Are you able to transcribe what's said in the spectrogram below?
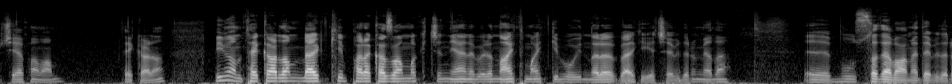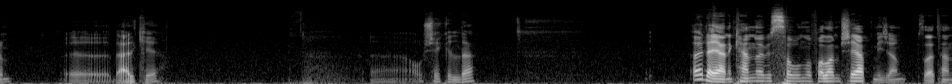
şey yapamam tekrardan. Bilmiyorum tekrardan belki para kazanmak için yani böyle Night Might gibi oyunlara belki geçebilirim ya da e, Boost'a devam edebilirim. E, belki. E, o şekilde. Öyle yani kendime bir savunma falan bir şey yapmayacağım. Zaten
